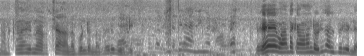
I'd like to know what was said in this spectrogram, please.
നടക്കുന്ന ഒരു നിറച്ച ആനപ്പുണ്ടുണ്ട്. അതൊരു പേടി. ഏ വേണ്ട കാണണ്ട. ഒരു താല്പര്യമില്ല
